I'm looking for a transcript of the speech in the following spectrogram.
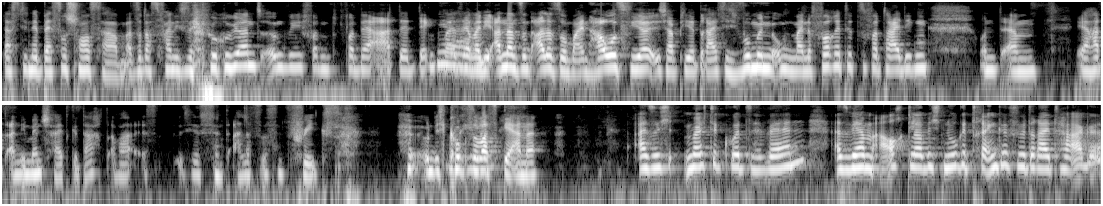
dass die eine bessere Chance haben. Also das fand ich sehr berührend irgendwie von, von der Art der Denkweise ja. weil die anderen sind alle so mein Haus hier, ich habe hier 30 Wummen, um meine Vorräte zu verteidigen und ähm, er hat an die Menschheit gedacht, aber es, es sind alles, es sind Freaks. Und ich gucke okay. sowas gerne. Also ich möchte kurz erwähnen, also wir haben auch, glaube ich, nur Getränke für drei Tage,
